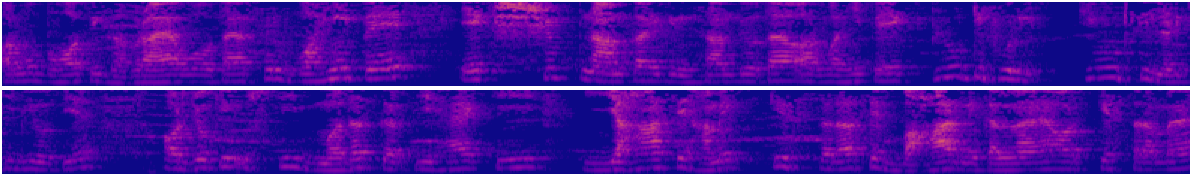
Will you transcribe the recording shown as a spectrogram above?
और वो बहुत ही घबराया हुआ होता है। फिर वहीं पे एक शिफ्ट नाम का एक इंसान भी होता है और वहीं पे एक ब्यूटीफुल क्यूट सी लड़की भी होती है और जो कि उसकी मदद करती है कि यहाँ से हमें किस तरह से बाहर निकलना है और किस तरह मैं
